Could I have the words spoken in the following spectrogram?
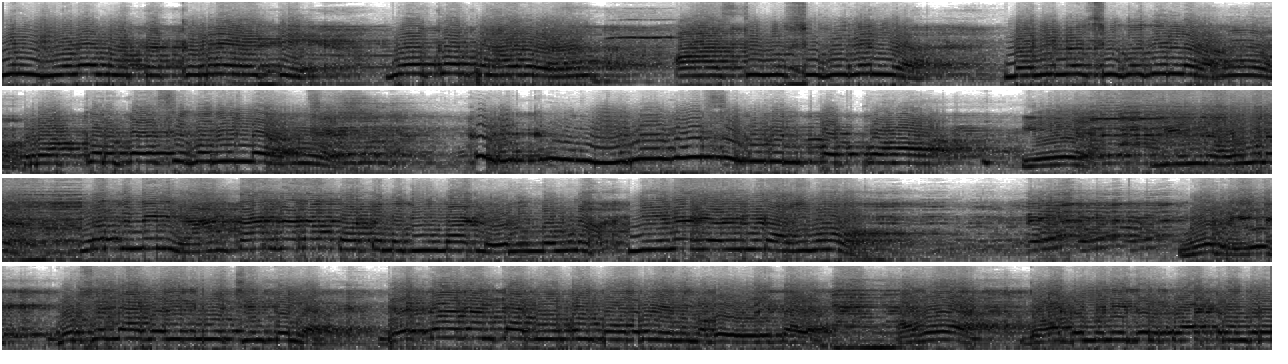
ನೀವ್ ಹೇಳೋ ಮಾತ ಕರೆ ಐತಿ. ಭೂಕಂಪ ಆದ್ರ ಆಸ್ತಿನೂ ಸಿಗುದಿಲ್ಲ ಮನಿನೂ ಸಿಗುದಿಲ್ಲ ರೊಕ್ಕ ರೂಪಾಯಿ ಸಿಗುದಿಲ್ಲ. ನೀನಾಗ ಸಿಗುದಿಲ್ಲ ಪಪ್ಪ. ಏ ನಿನ್ನ ಅವನ. ಮತ್ತೆ ನೀನ್ ಹ್ಯಾಂಗ್ ಕೊಟ್ಟ ಮದುವೆ ಮಾಡ್ಲು ನಿನ್ನ ಅವನ. ನೀನೇ ಹೇಳಿಬಿಡ ಅವನು ನೋಡ್ರಿ ಗುಡ್ಸಿಲ್ಲ ಬೆಳಿಗ್ಗೆ ಚಿಂತಿಲ್ಲ. ಬೇಕಾದಂತ ಭೂಕಂಪ ಆದ್ರೂ ನಿನ್ನ ಮಗಳು ಉಳಿತಾಳೆ. ಅದ ದೊಡ್ಡ ಮನಿ ಇದ್ರೆ ಅಂದ್ರ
